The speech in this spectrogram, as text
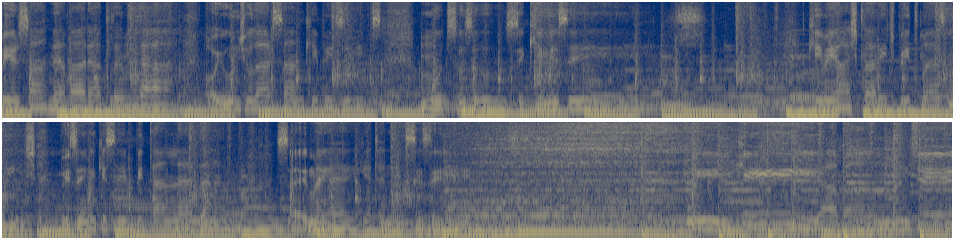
Bir sahne var aklımda. Oyuncular sanki biziz. Mutsuzuz ikimiziz. Kimi aşklar hiç bitmezmiş. Bizimkisi bitenlerden. Sevmeye yeteneksiziz. İki yabancı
